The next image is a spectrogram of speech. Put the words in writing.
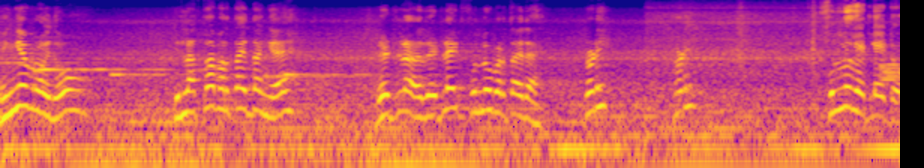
ಹಿಂಗೆ ಬ್ರೋ ಇದು. ಇಲ್ಲಿ ಹತ್ರ ಬರ್ತಾ ಇದ್ದಂಗೆ. ರೆಡ್ ರೆಡ್ ಲೈಟ್ ಫುಲ್ಲು ಬರ್ತಾ ಇದೆ. ನೋಡಿ ನೋಡಿ. ಫುಲ್ಲು ರೆಡ್ ಲೈಟು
